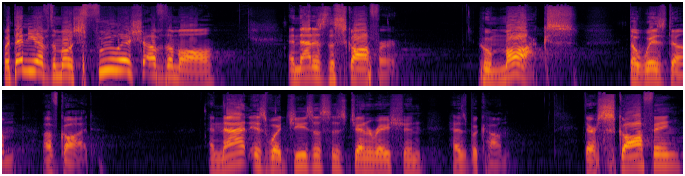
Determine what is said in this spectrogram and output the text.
But then you have the most foolish of them all, and that is the scoffer who mocks the wisdom of God. And that is what Jesus' generation has become. They're scoffing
